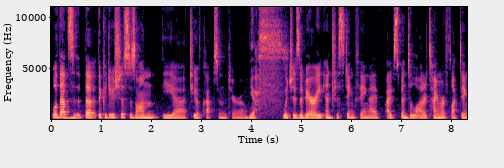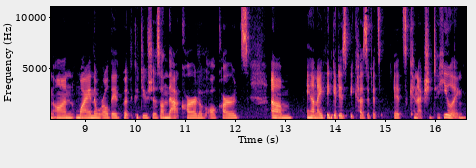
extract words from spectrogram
well, that's mm-hmm. the the caduceus is on the uh, two of cups in the tarot. Yes, which is a very interesting thing. I've I've spent a lot of time reflecting on why in the world they put the caduceus on that card of all cards, um, and I think it is because of its it's connection to healing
